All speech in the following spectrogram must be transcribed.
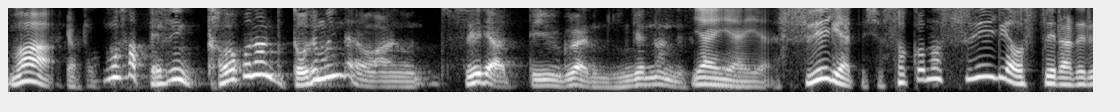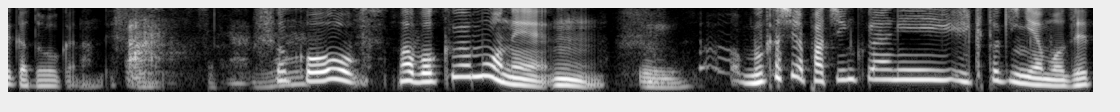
まあ、いや、僕もさ、別にタバコなんてどうでもいいんだよ。あの、吸えりゃっていうぐらいの人間なんですけいど。やいやいや、スエリアでしょ。そこのスエリアを捨てられるかどうかなんですそねそ。こを、まあ僕はもうね、うん。うん。昔はパチンコ屋に行くときにはもう絶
